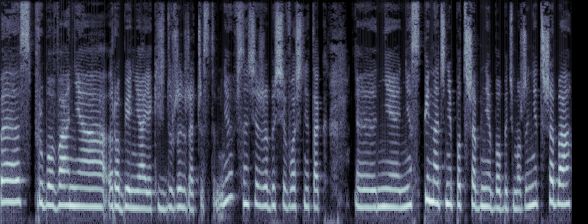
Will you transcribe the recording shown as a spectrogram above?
bez próbowania robienia jakichś dużych rzeczy z tym, nie? W sensie, żeby się właśnie tak y, nie, nie spinać niepotrzebnie, bo być może nie trzeba,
